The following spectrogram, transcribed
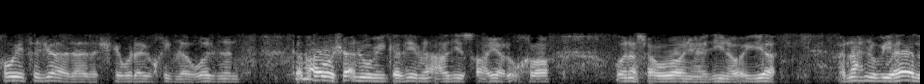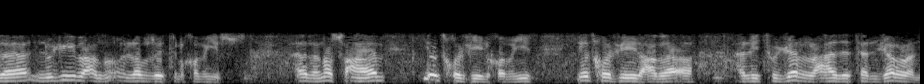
هو يتجاهل هذا الشيء ولا يقيم له وزنا كما هو شأنه في كثير من الأحاديث الصحيحة الأخرى ونسأل الله أن يهدينا وإياه. فنحن بهذا نجيب عن لفظة القميص. هذا نص عام يدخل فيه القميص يدخل فيه العباءة اللي تجر عادة جرا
